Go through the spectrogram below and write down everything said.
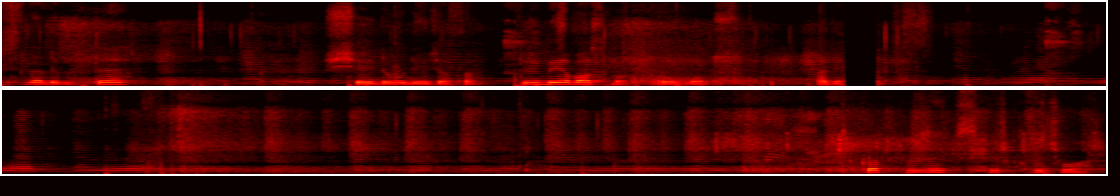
Sizlerle birlikte şeyde oynayacağız lan. Düğmeye basma. Roblox. Hadi. Dikkat Rex bir kılıç var.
